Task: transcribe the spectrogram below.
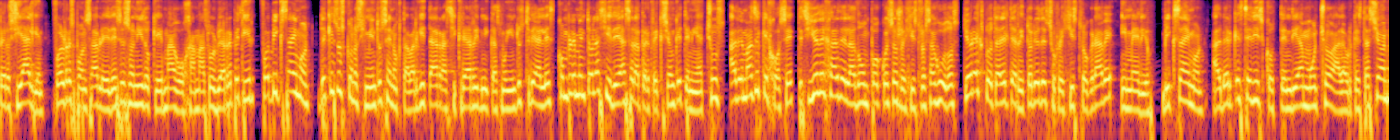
Pero si alguien fue el responsable de ese sonido que Mago jamás volvió a repetir, fue Big Simon, de que sus conocimientos en octavar guitarras y crear rítmicas muy industriales complementó las ideas a la perfección que tenía Chus, además de que José decidió dejar de lado un poco esos registros agudos y ahora explotar el territorio de su registro grave y medio. Big Simon, al ver que este disco tendía mucho a la orquestación,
